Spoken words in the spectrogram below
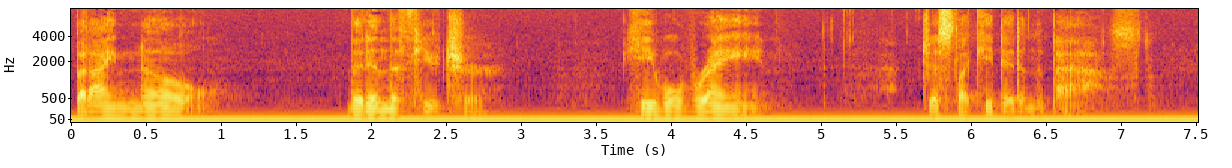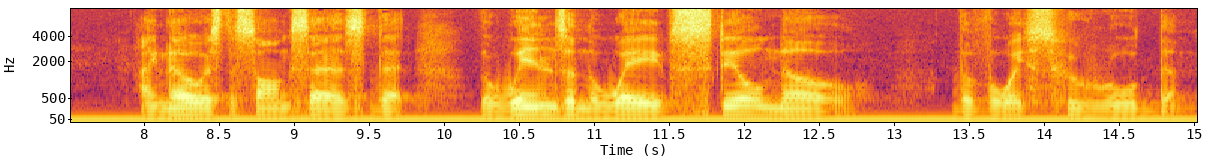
But I know that in the future, he will reign just like he did in the past. I know, as the song says, that the winds and the waves still know the voice who ruled them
